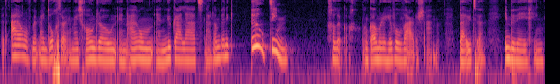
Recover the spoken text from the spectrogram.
met Aaron of met mijn dochter en mijn schoonzoon en Aaron en Luca laatst, nou dan ben ik ultiem gelukkig. Dan komen er heel veel waarden samen. Buiten, in beweging,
